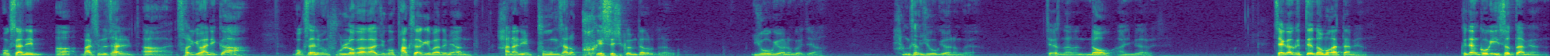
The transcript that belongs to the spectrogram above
목사님, 어, 말씀도 잘, 어, 설교하니까, 목사님은 불러가가지고 박사학위 받으면 하나님 부흥사로 크게 쓰실 겁니다. 그러더라고. 유혹이 오는 거죠. 항상 유혹이 오는 거예 요. 그래서 나는 no 아닙니다. 제가 그때 넘어갔다면 그냥 거기 있었다면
